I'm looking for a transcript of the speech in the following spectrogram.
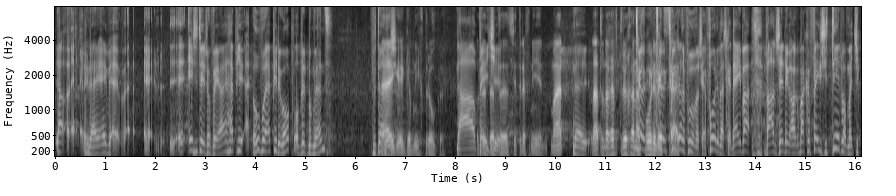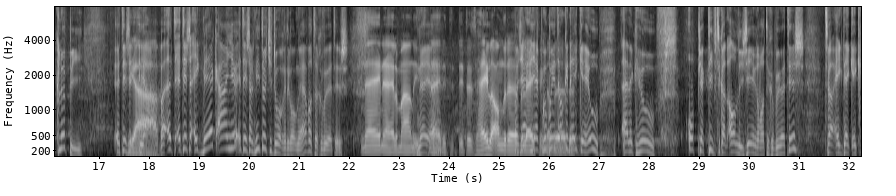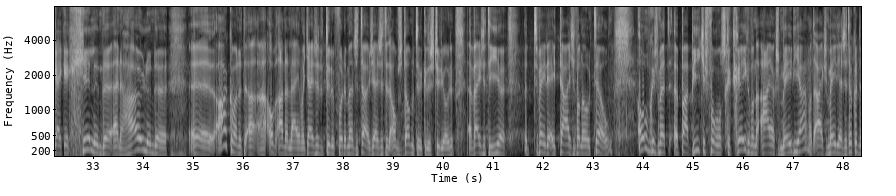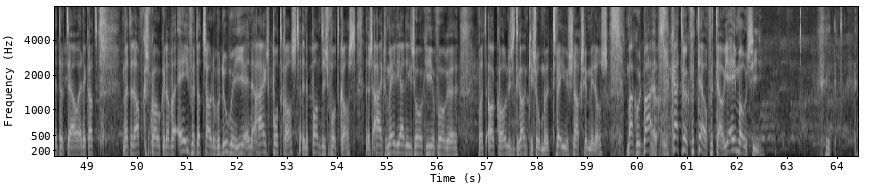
ja, eh, nee, even. eh, eh, Is het weer zover? Heb je, hoeveel heb je erop op dit moment? Vertel Nee, eens. ik, ik heb niet gedronken. Nou, een dat, beetje. dat, eh, zit er even niet in. Maar nee. laten we nog even teruggaan naar voor de wedstrijd. Terug naar de voetbalwedstrijd. Voor de wedstrijd. Nee, maar waanzinnig. Maar gefeliciteerd man met je clubpie. Het is, ja. Ja. maar het, het is, ik merk aan je, het is nog niet tot je doorgedrongen hè, wat er gebeurd is. Nee, nee, helemaal niet. Nee, dit, dit is een hele andere Want jij, probeert de- ook in één keer heel, eigenlijk heel objectief te gaan analyseren wat er gebeurd is. Terwijl ik denk, ik krijg een gillende en huilende het, eh, op- aan de lijn. Want jij zit natuurlijk voor de mensen thuis. Jij zit in Amsterdam natuurlijk in de studio. En wij zitten hier, het tweede etage van een hotel. Overigens met een paar biertjes voor ons gekregen van de Ajax Media. Want Ajax Media zit ook in dit hotel. En ik had met hen afgesproken dat we even dat zouden benoemen hier in de Ajax podcast. In de Panties podcast. Dus Ajax Media die zorgen hier voor wat alcoholische drankjes om twee uur s'nachts inmiddels. Maar goed, maar goed. ga terug. Vertel, vertel. Je emotie.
